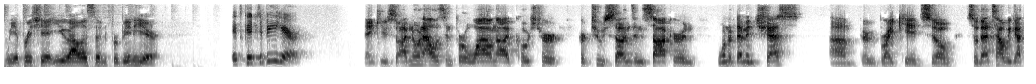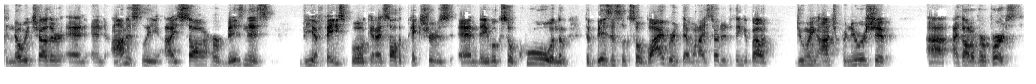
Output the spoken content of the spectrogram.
we appreciate you, Alison, for being here. It's good to be here. Thank you. So I've known Alison for a while now. I've coached her her two sons in soccer and one of them in chess. Um, very bright kid. So so that's how we got to know each other. And and honestly, I saw her business via Facebook and I saw the pictures and they look so cool and the, the business looks so vibrant that when I started to think about doing entrepreneurship, uh, I thought of her first.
